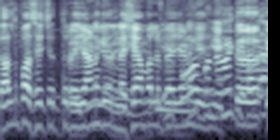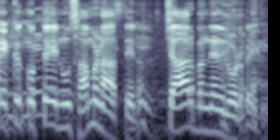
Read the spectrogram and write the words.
ਗਲਤ ਪਾਸੇ ਚ ਤੁਰੇ ਜਾਣਗੇ ਨਸ਼ਿਆਂ ਵੱਲ ਪੈ ਜਾਣਗੇ ਇੱਕ ਇੱਕ ਕੁੱਤੇ ਨੂੰ। ਸਾਂਭਣ ਵਾਸਤੇ ਨਾ ਚਾਰ ਬੰਦਿਆਂ ਦੀ ਲੋੜ ਪੈਂਦੀ।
